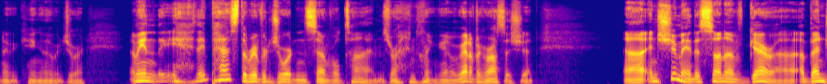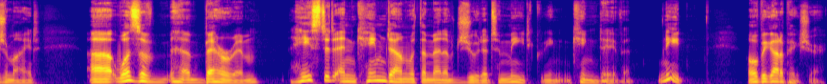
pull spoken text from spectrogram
conduct the king over Jordan. I mean, they, they passed the river Jordan several times, right? like, you know, we're gonna have to cross this shit. Uh, and Shimei, the son of Gera, a Benjamite, uh, was of uh, hasted and came down with the men of Judah to meet King David. Neat. Hope he got a picture.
